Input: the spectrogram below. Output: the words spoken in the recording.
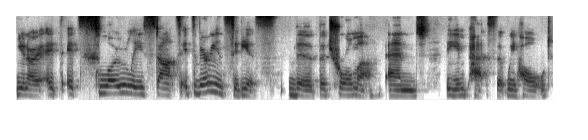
you know, it it slowly starts. It's very insidious the the trauma and the impacts that we hold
